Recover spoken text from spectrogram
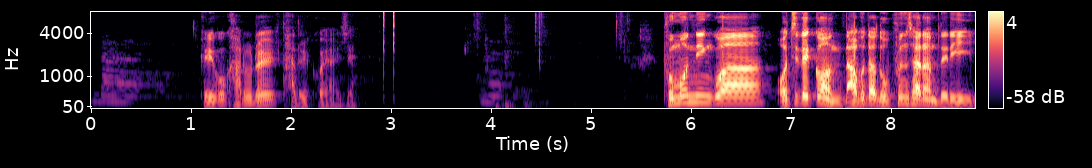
네. 그리고 가로를 닫을 거야, 이제. 네. 부모님과 어찌됐건 나보다 높은 사람들이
